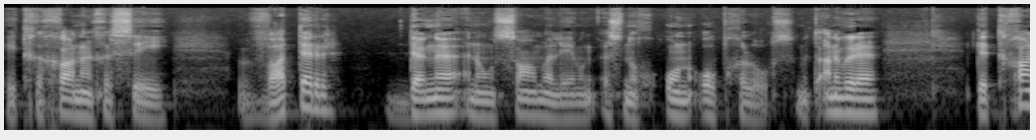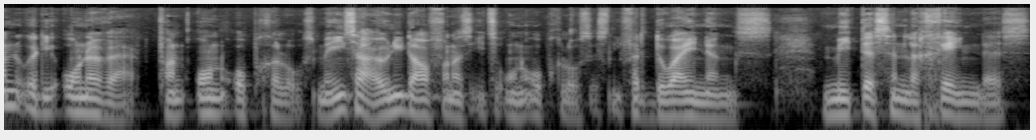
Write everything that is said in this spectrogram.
het gegaan en gesê watter dinge in ons samelewing is nog onopgelos. Met ander woorde, dit gaan oor die onderwerp van onopgelos. Mense hou nie daarvan as iets onopgelos is nie. Verdwynings, mites en legendes.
